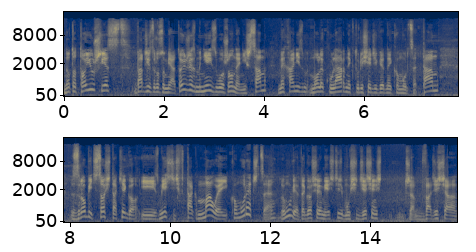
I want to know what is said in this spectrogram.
no to to już jest bardziej zrozumiałe. To już jest mniej złożone niż sam mechanizm molekularny, który siedzi w jednej komórce. Tam zrobić coś takiego i zmieścić w tak małej komóreczce, no mówię, tego się mieścić musi 10 czy tam 20,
